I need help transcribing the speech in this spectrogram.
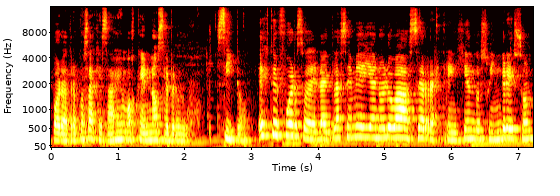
por otras cosas que sabemos que no se produjo. Cito, este esfuerzo de la clase media no lo va a hacer restringiendo su ingreso,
